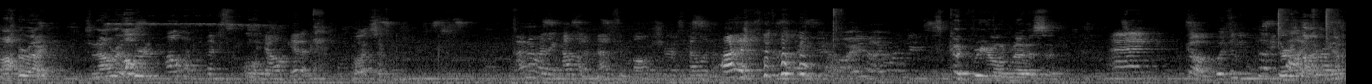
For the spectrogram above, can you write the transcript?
All right, so now we're at Oh, 30. I'll have the next one. I'll get it. Awesome. I don't really call it a medicine ball, sure as hell it is. I, I. It's good for your own medicine. And go. We're doing 35, 35, right? yep.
